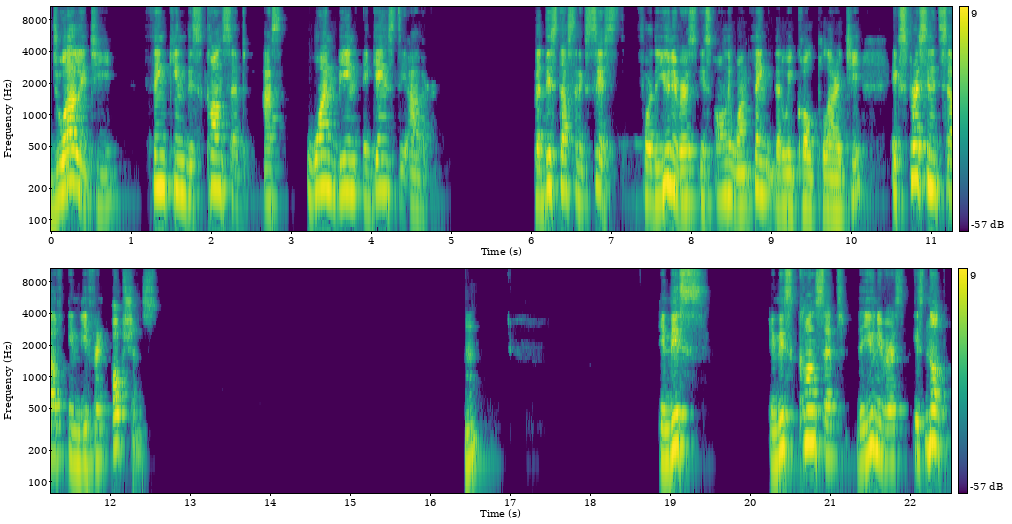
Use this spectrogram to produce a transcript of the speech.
duality, thinking this concept as one being against the other. But this doesn't exist, for the universe is only one thing that we call polarity, expressing itself in different options. Hmm? In this in this concept, the universe is not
